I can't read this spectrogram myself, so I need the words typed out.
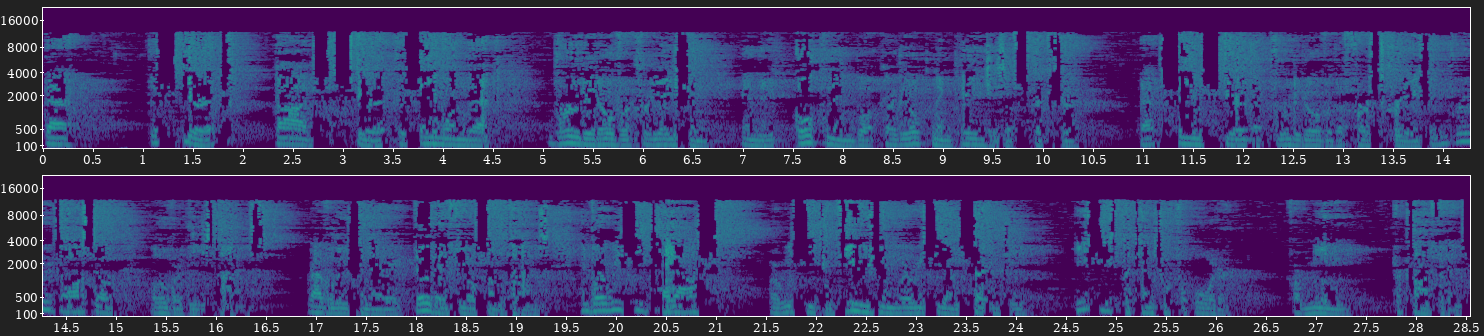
that the Spirit, God's Spirit, the same one that brooded over creation in the opening book or the opening pages of Scripture, that same Spirit that brooded over the first creation broods also over these times. Revolutionary, though they feel sometimes. And where we see chaos, where we see confusion, where we see uncertainty, he sees potential for order, for meaning, for confidence,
